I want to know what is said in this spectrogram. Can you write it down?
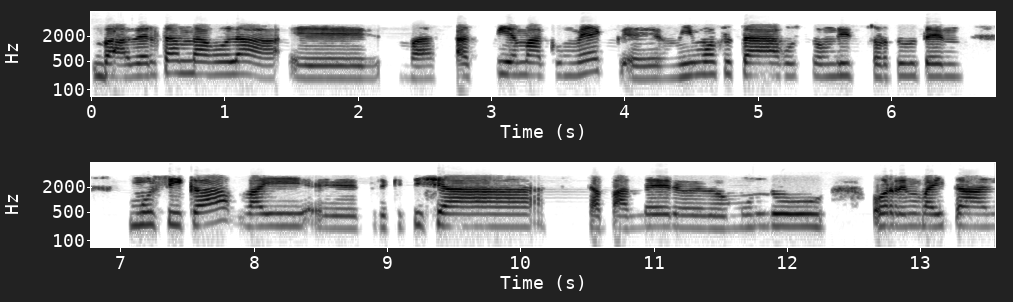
Ba, bertan dagola, e, ba, azpi emakumek, e, mimoz eta guztu handiz sortu duten musika, bai e, trikitixa eta pandero edo mundu horren baitan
